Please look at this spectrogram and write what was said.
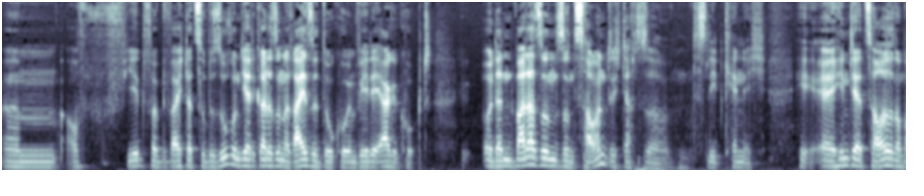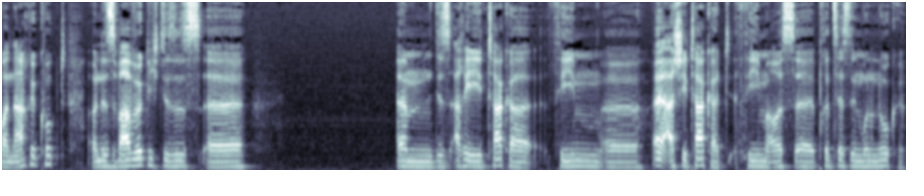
Ähm, auf jeden Fall war ich da zu Besuch und die hat gerade so eine Reisedoku im WDR geguckt. Und dann war da so ein, so ein Sound. Ich dachte so, das Lied kenne ich. Äh, hinterher zu Hause nochmal nachgeguckt und es war wirklich dieses, äh, ähm, das Aritaka-Theme, äh, äh, Ashitaka-Theme aus äh, Prinzessin Mononoke.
